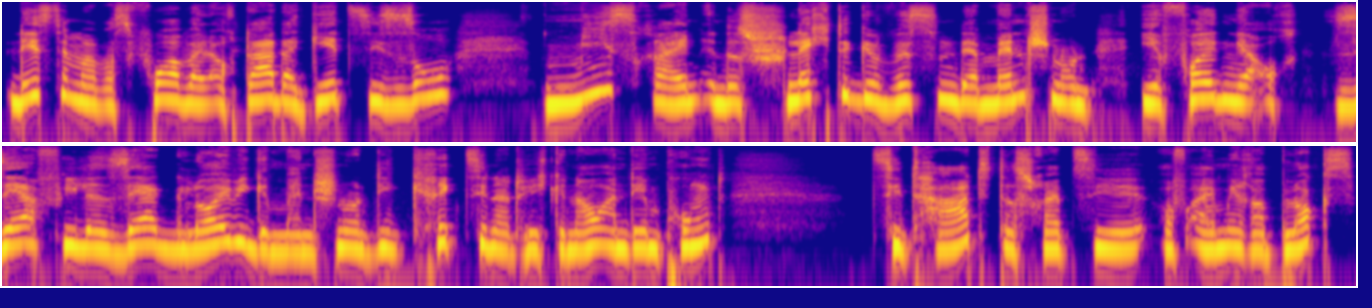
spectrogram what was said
lese dir mal was vor, weil auch da, da geht sie so mies rein in das schlechte Gewissen der Menschen und ihr folgen ja auch sehr viele sehr gläubige Menschen und die kriegt sie natürlich genau an dem Punkt. Zitat, das schreibt sie auf einem ihrer Blogs.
